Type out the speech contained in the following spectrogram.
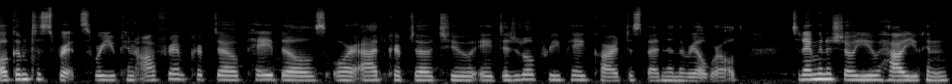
Welcome to Spritz, where you can off-ramp crypto, pay bills, or add crypto to a digital prepaid card to spend in the real world. Today I'm going to show you how you can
